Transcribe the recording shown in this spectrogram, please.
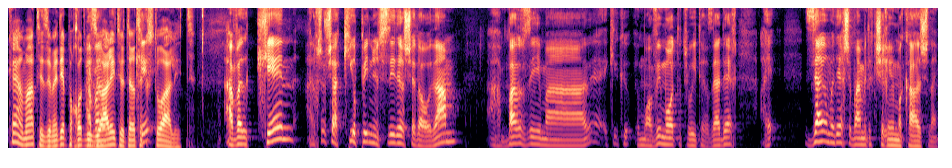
כן, אמרתי, זה מדיה פחות אבל- ויזואלית, יותר כן. טקסטואלית. אבל כן, אני חושב שה-key opinion leader של העולם, הבאזים, ה- הם אוהבים מאוד את הטוויטר, זה הדרך, זה היום הדרך שבה הם מתקשרים עם הקהל שלהם.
